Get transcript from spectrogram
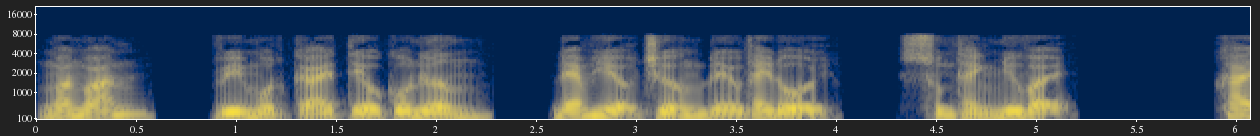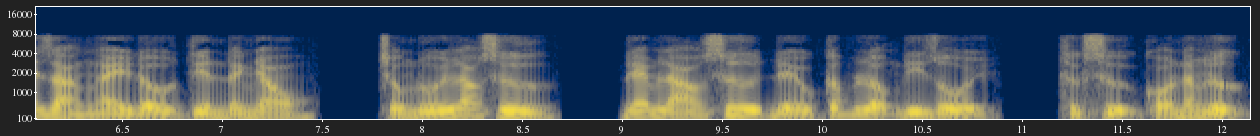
Ngoan ngoãn, vì một cái tiểu cô nương, đem hiệu trưởng đều thay đổi, sủng thành như vậy. Khai giảng ngày đầu tiên đánh nhau, chống đối lao sư, đem lão sư đều cấp lộng đi rồi, thực sự có năng lực.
